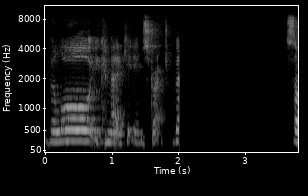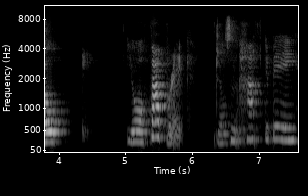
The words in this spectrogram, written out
velour. You can make it in stretch. So your fabric doesn't have to be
